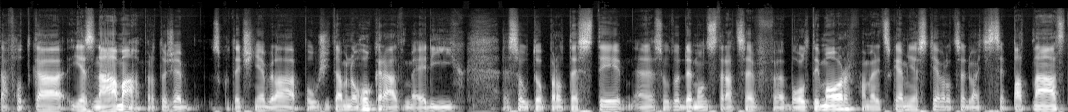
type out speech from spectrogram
Ta fotka je známá, protože skutečně byla použita mnohokrát v médiích. Jsou to protesty, jsou to demonstrace v Baltimore, v americkém městě v roce 2015.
